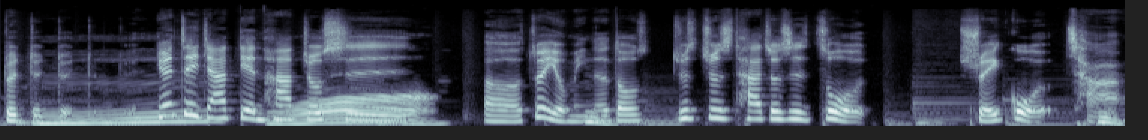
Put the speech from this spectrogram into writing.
对对对对。对，嗯因为这家店它就是呃最有名的都、就就是它就是做水果茶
